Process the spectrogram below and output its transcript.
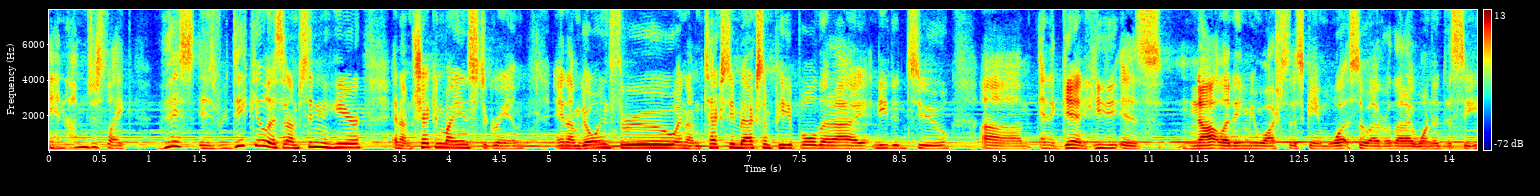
And I'm just like, this is ridiculous. And I'm sitting here and I'm checking my Instagram and I'm going through and I'm texting back some people that I needed to. Um, and again, he is not letting me watch this game whatsoever that I wanted to see.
